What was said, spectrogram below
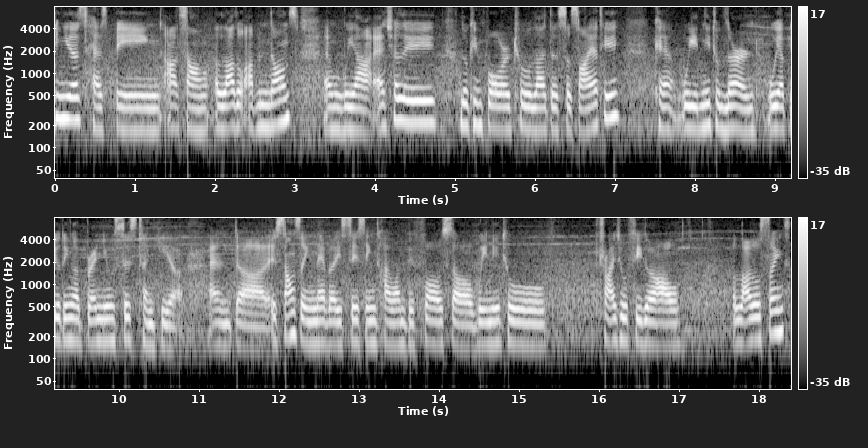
Ten years has been uh, some a lot of up and downs, and we are actually looking forward to like the society. Can, we need to learn. We are building a brand new system here, and uh, it's something never existed in Taiwan before. So we need to try to figure out a lot of things.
